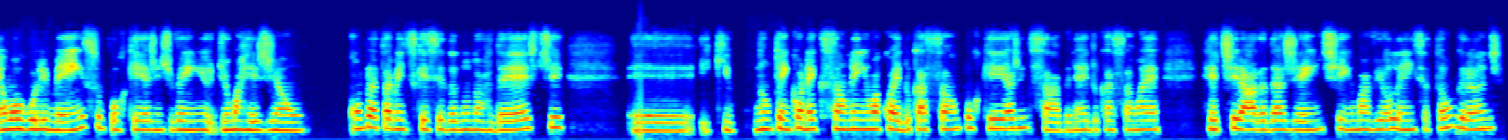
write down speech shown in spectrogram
é um orgulho imenso, porque a gente vem de uma região completamente esquecida no Nordeste é, e que não tem conexão nenhuma com a educação, porque a gente sabe, né? A educação é retirada da gente em uma violência tão grande.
